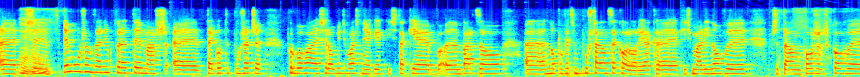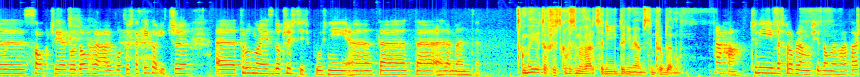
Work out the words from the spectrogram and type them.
E, czy mhm. w tym urządzeniu, które ty masz, e, tego typu rzeczy próbowałeś robić właśnie jak jakieś takie e, bardzo, no powiedzmy, puszczające kolor, jak jakiś malinowy, czy tam porzeczkowy sok, czy jagodowy, albo coś takiego i czy trudno jest doczyścić później te, te elementy? Myję to wszystko w zmywarce, nigdy nie miałem z tym problemu. Aha, czyli bez problemu się domywa, tak?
